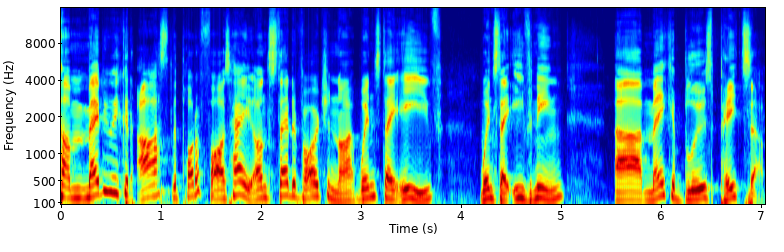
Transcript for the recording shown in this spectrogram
um, maybe we could ask the Potterphiles, hey, on State of Origin night, Wednesday Eve, Wednesday evening, uh, make a blues pizza.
